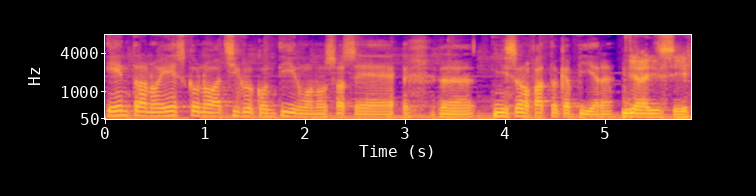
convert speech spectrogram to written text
entrano e escono a ciclo continuo, non so se eh, mi sono fatto capire. Direi di sì.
